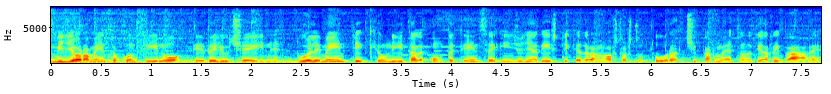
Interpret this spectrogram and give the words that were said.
Miglioramento continuo e value chain, due elementi che uniti alle competenze ingegneristiche della nostra struttura ci permettono di arrivare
